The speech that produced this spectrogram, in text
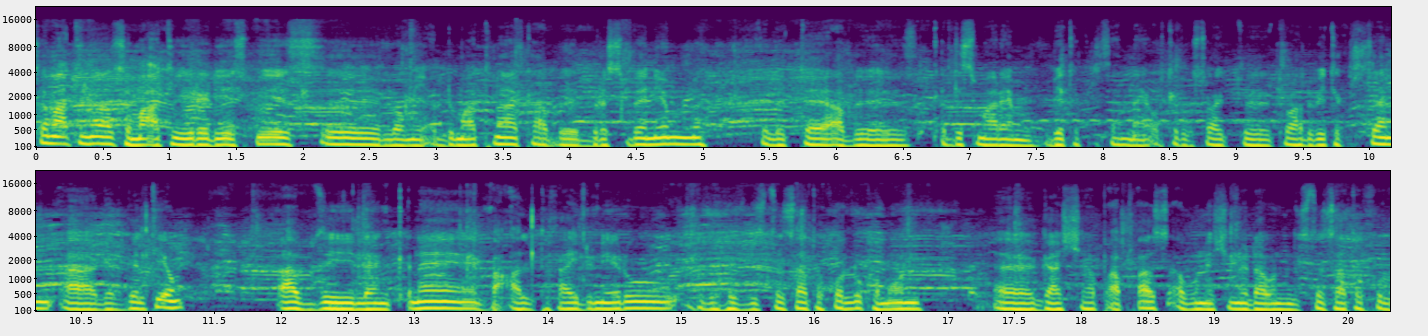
ሰማዕትና ሰማዕቲ ረድዮ ስፔስ ሎሚ ዕዱማትና ካብ ብርስበን እዮም ክልተ ኣብ ቅዱስ ማርያም ቤተክርስትያን ናይ ኦርቶዶክስዋት ተዋህዶ ቤተክርስትያን ኣገልገልቲ እዮም ኣብዚ ለንቅነ በዓል ተካይዱ ነይሩ ብዙሕ ህዝቢ ዝተሳተፈሉ ከምኡውን ጋሻ ጳጳስ ኣቡነ ሽነዳውን ዝተሳተፍሉ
